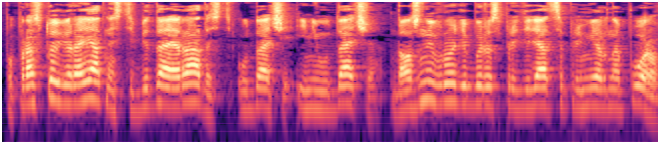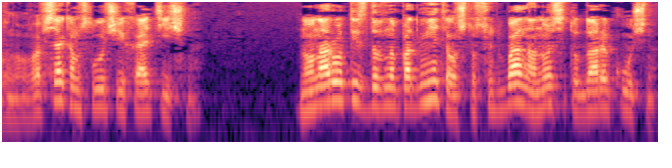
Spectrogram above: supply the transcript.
По простой вероятности беда и радость, удача и неудача должны вроде бы распределяться примерно поровну, во всяком случае хаотично. Но народ издавна подметил, что судьба наносит удары кучно.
